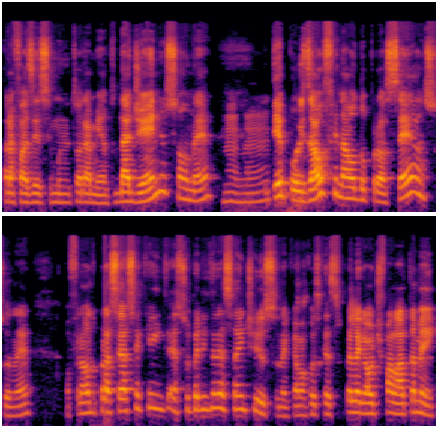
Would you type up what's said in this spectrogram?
para fazer esse monitoramento da Jenison, né? Uhum. Depois, ao final do processo, né? Ao final do processo é que é super interessante isso, né? Que é uma coisa que é super legal de falar também.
